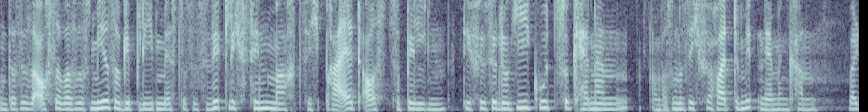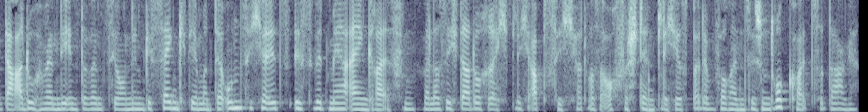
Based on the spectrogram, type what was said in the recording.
Und das ist auch so was, was mir so geblieben ist, dass es wirklich Sinn macht, sich breit auszubilden, die Physiologie gut zu kennen, was man sich für heute mitnehmen kann weil dadurch werden die Interventionen gesenkt. Jemand, der unsicher ist, ist, wird mehr eingreifen, weil er sich dadurch rechtlich absichert, was auch verständlich ist bei dem forensischen Druck heutzutage.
